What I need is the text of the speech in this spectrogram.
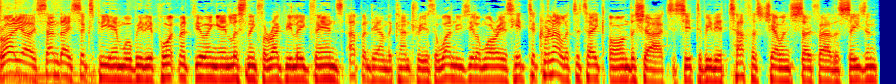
Rightio, Sunday 6pm will be the appointment viewing and listening for rugby league fans up and down the country as the One New Zealand Warriors head to Cronulla to take on the Sharks. It's set to be their toughest challenge so far this season.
